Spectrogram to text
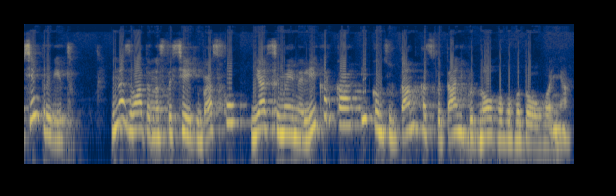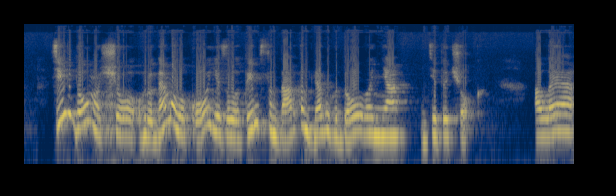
Всім привіт! Мене звати Анастасія Гібеску, я сімейна лікарка і консультантка з питань грудного вигодовування. Всім відомо, що грудне молоко є золотим стандартом для вигодовування діточок. Але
